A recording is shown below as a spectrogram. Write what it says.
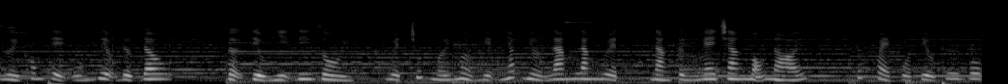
người không thể uống rượu được đâu. Đợi tiểu nhị đi rồi, Nguyệt Trúc mới mở miệng nhắc nhở Lam Lăng Nguyệt, nàng từng nghe Trang Mẫu nói, sức khỏe của tiểu thư vô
